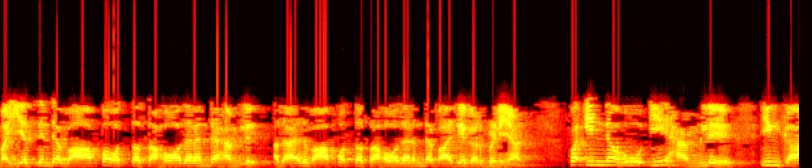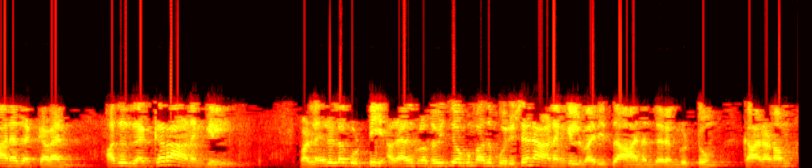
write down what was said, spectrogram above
മയ്യത്തിന്റെ വാപ്പ ഒത്ത സഹോദരന്റെ ഹംൽ. അതായത് വാപ്പൊത്ത സഹോദരന്റെ ഭാര്യ ഗർഭിണിയാണ്. അപ്പൊ ഇന്നഹു ഈ ഹംൽ ഇൻകാനതക്കറൻ അത് ദക്കറാണെങ്കിൽ പള്ളയിലുള്ള കുട്ടി അതായത് പ്രസവിച്ചു നോക്കുമ്പോൾ അത് പുരുഷനാണെങ്കിൽ വരിസ അനന്തരം കിട്ടും. കാരണം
